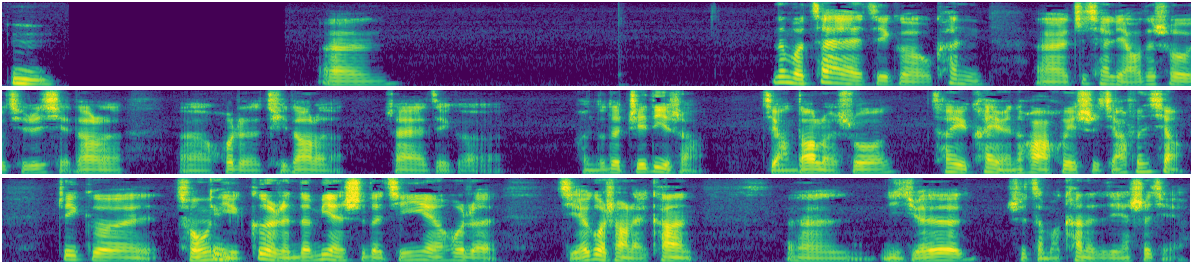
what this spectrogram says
嗯嗯，那么在这个我看，呃，之前聊的时候，其实写到了，呃，或者提到了，在这个很多的 JD 上讲到了说，参与开源的话会是加分项。这个从你个人的面试的经验或者结果上来看，嗯，你觉得？是怎么看的这件事情呀？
